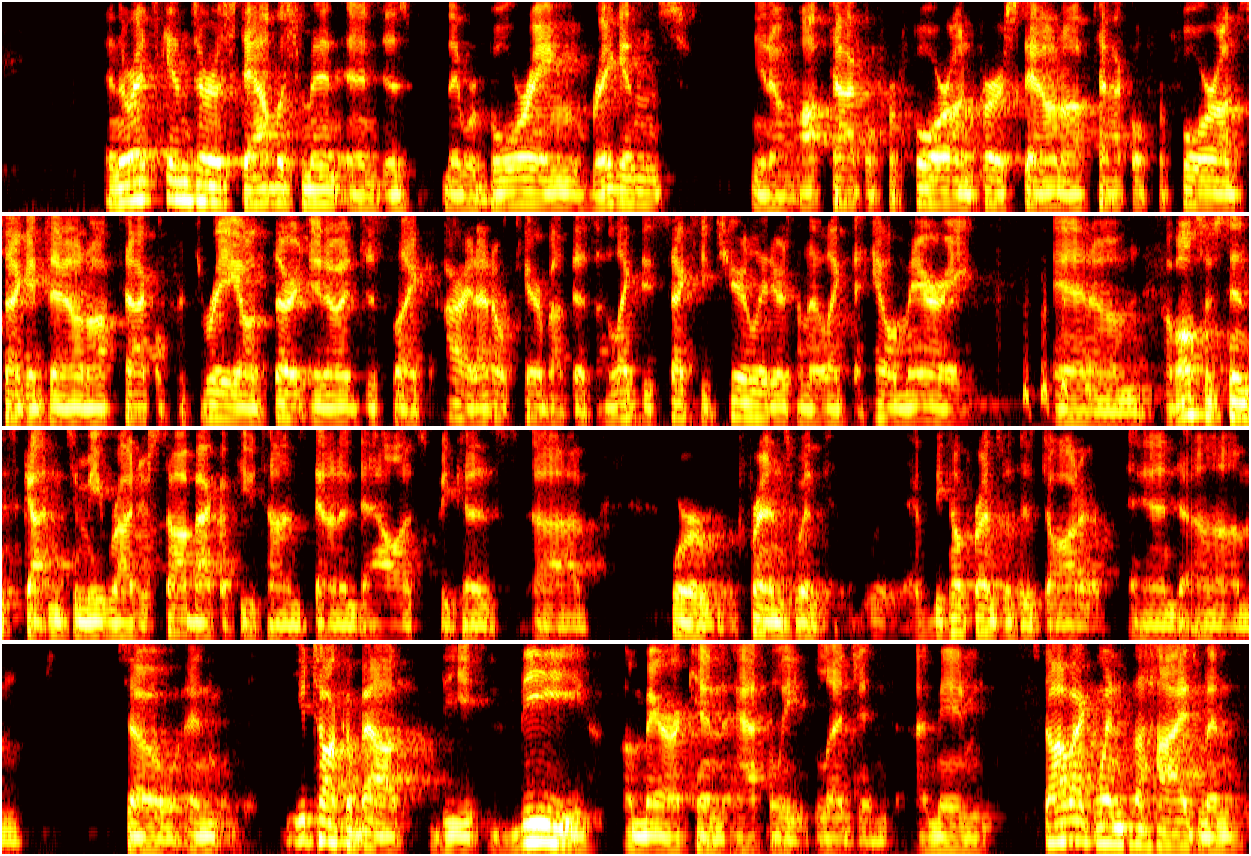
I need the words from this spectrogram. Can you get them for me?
and the Redskins are establishment and just they were boring. Riggins, you know, off tackle for four on first down, off tackle for four on second down, off tackle for three on third. You know, just like, all right, I don't care about this. I like these sexy cheerleaders and I like the Hail Mary. And um, I've also since gotten to meet Roger Staubach a few times down in Dallas because uh, we're friends with, have become friends with his daughter. And um, so, and you talk about the the American athlete legend. I mean, Staubach wins the Heisman,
